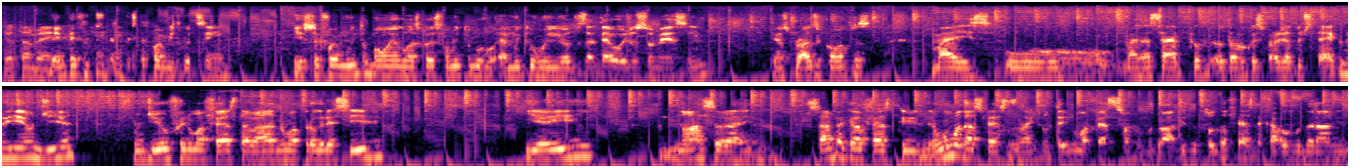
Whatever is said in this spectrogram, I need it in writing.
Eu também. bem perfeccionista comigo, assim. Isso foi muito bom em algumas coisas, foi muito, é muito ruim em outras. Até hoje eu sou meio assim. Tem os prós e contras. Mas o. Mas nessa época eu, eu tava com esse projeto de techno e um dia. Um dia eu fui numa festa lá, numa Progressive. E aí. Nossa, velho. Sabe aquela festa que. Uma das festas, né? Que não teve uma festa só que mudou a vida, toda festa acaba mudando a vida.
